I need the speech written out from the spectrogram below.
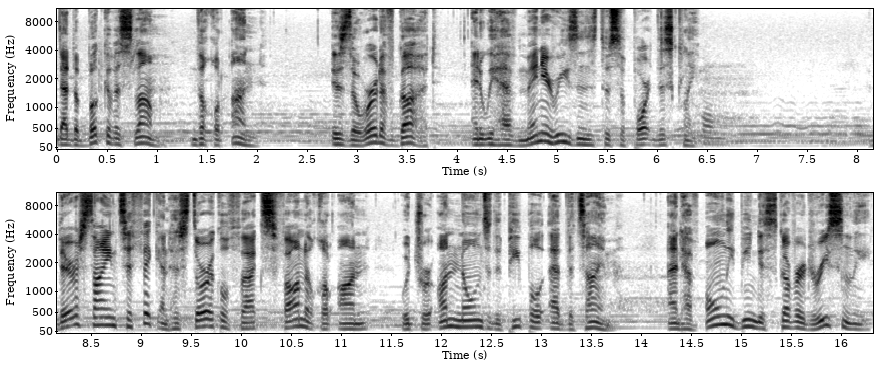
that the Book of Islam, the Quran, is the Word of God, and we have many reasons to support this claim. There are scientific and historical facts found in the Quran which were unknown to the people at the time and have only been discovered recently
